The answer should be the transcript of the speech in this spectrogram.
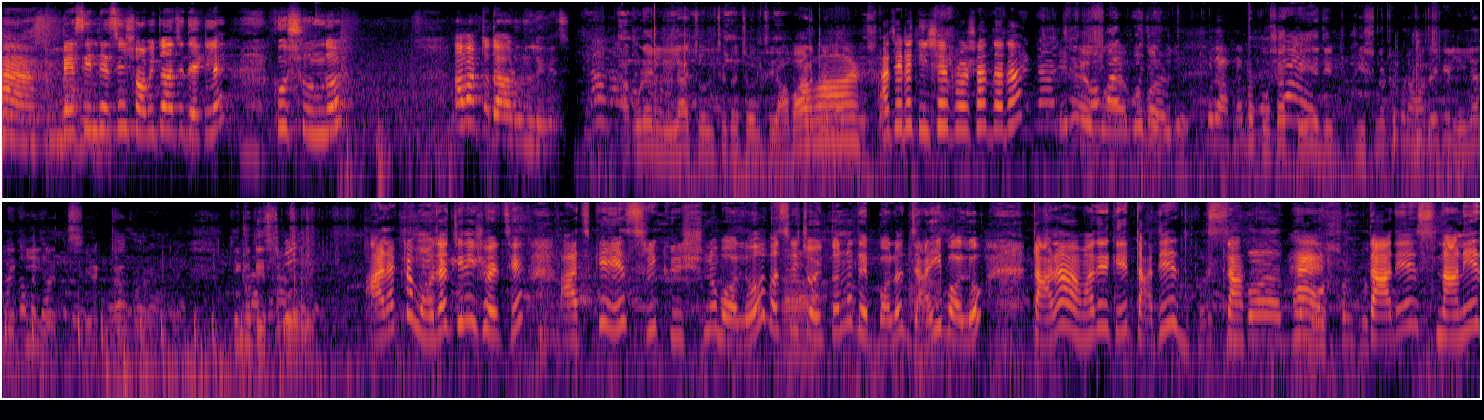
হ্যাঁ বেসিন টেসিন সবই তো আছে দেখলে। খুব সুন্দর। আমার তো দারুণ লেগেছে। ঠাকুরের লীলা চলছে তো চলছে আবার আবার। আচ্ছা এটা কিসের প্রসাদ দাদা? প্রসাদ পেয়ে যে কৃষ্ণ ঠাকুর আমাদেরকে লীলা দেখিয়ে যাচ্ছে একটা একটু। টেস্ট করব আর একটা মজার জিনিস হয়েছে আজকে শ্রীকৃষ্ণ বলো বা শ্রী চৈতন্য দেব বলো যাই বলো তারা আমাদেরকে তাদের হ্যাঁ তাদের স্নানের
